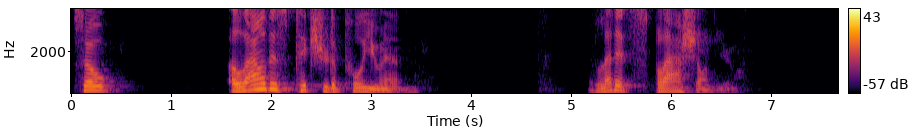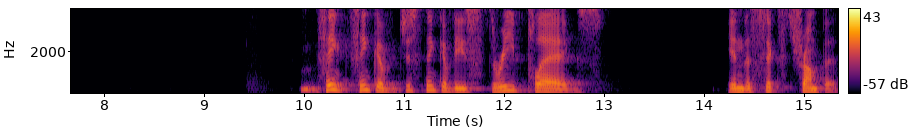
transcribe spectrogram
So allow this picture to pull you in. Let it splash on you. Think, think of, just think of these three plagues in the sixth trumpet,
